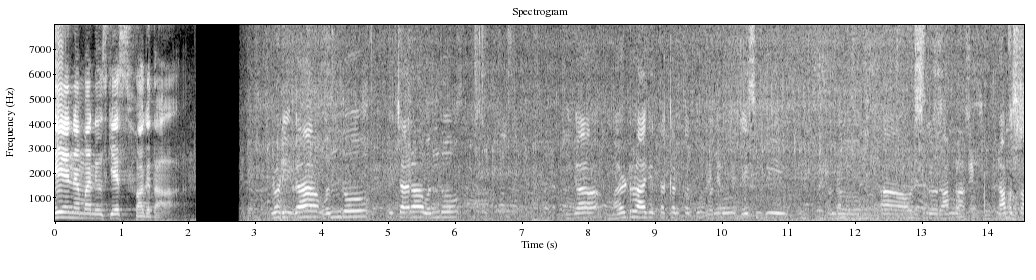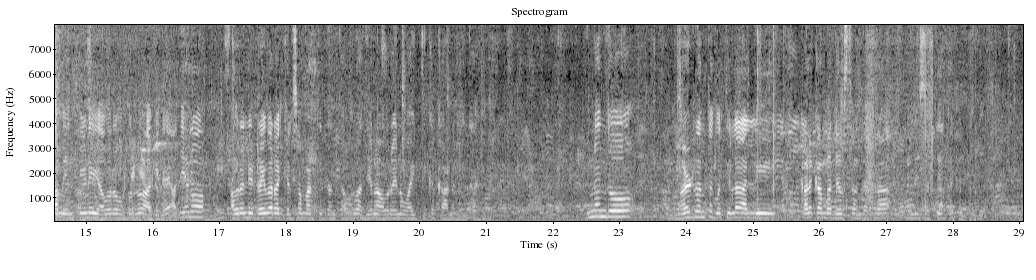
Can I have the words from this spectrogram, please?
A N M R ನ್ಯೂಸ್ಗೆ ಸ್ವಾಗತ. ನೋಡಿ, ಈಗ ಒಂದು ವಿಚಾರ, ಒಂದು ಈಗ ಮರ್ಡ್ರ್ ಆಗಿರ್ತಕ್ಕಂಥದ್ದು ಒಂದು ಜೆ ಸಿ ಬಿ, ಒಂದು ಹೆಸರು ರಾಮ, ರಾಮಸ್ವಾಮಿ ಅಂತೇಳಿ ಅವರು ಒಬ್ಬರು ಆಗಿದೆ. ಅದೇನೋ ಅವರಲ್ಲಿ ಡ್ರೈವರಾಗಿ ಕೆಲಸ ಮಾಡ್ತಿದ್ದಂಥವ್ರು, ಅದೇನೋ ಅವರೇನೋ ವೈಯಕ್ತಿಕ ಕಾರಣಗಳಿಂದ ಆಗಿದೆ ಇನ್ನೊಂದು ಮರ್ಡ್ರ್ ಅಂತ ಗೊತ್ತಿಲ್ಲ. ಅಲ್ಲಿ ಕಳಕಂಬ ದೇವಸ್ಥಾನದ ಹತ್ರ ಅಲ್ಲಿ ಸತ್ತಿರ್ತಕ್ಕಂಥದ್ದು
